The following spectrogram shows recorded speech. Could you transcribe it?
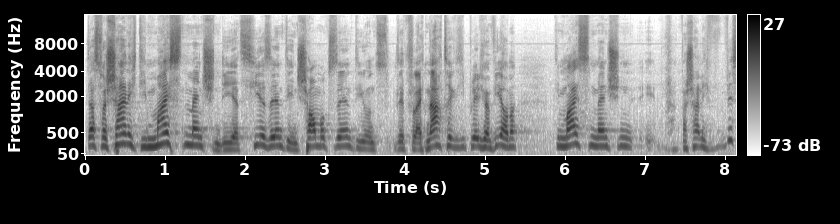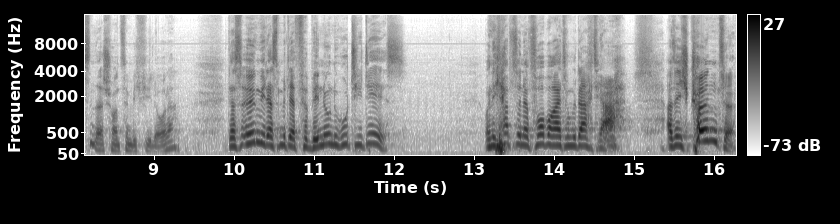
dass wahrscheinlich die meisten Menschen, die jetzt hier sind, die in Schaumburg sind, die uns vielleicht nachträglich die Predigt wie auch immer, die meisten Menschen, wahrscheinlich wissen das schon ziemlich viele, oder? Dass irgendwie das mit der Verbindung eine gute Idee ist. Und ich habe so in der Vorbereitung gedacht, ja, also ich könnte,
